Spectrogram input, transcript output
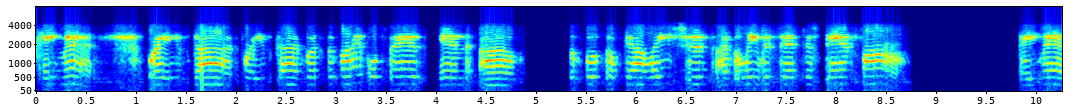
Amen. Praise God. Praise God. But the Bible says in um, the book of Galatians, I believe it says to stand firm. Amen.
